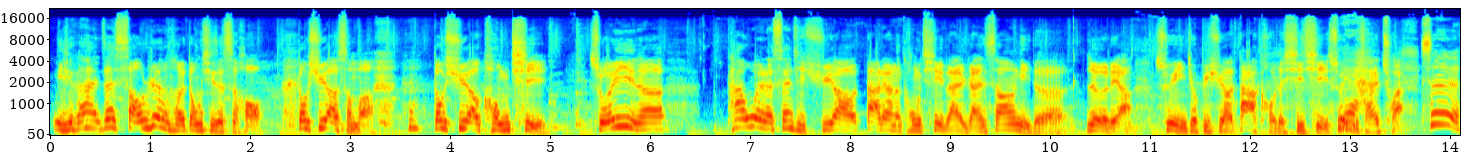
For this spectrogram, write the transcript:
你看在烧任何东西的时候，都需要什么？都需要空气。所以呢，它为了身体需要大量的空气来燃烧你的热量，所以你就必须要大口的吸气，所以你才喘。是，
